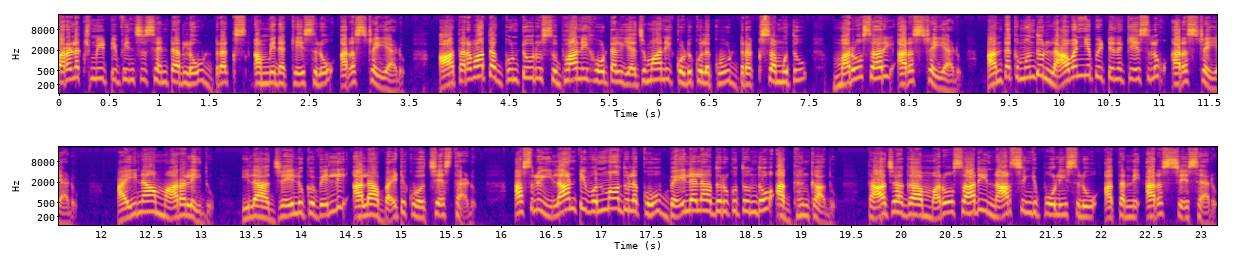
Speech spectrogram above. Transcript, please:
వరలక్ష్మి టిఫిన్స్ సెంటర్లో డ్రగ్స్ అమ్మిన కేసులో అరెస్టయ్యాడు. ఆ తర్వాత గుంటూరు సుభాని హోటల్ యజమాని కొడుకులకు డ్రగ్స్ అమ్ముతూ మరోసారి అరెస్టయ్యాడు. అంతకుముందు లావణ్య పెట్టిన కేసులో అరెస్టయ్యాడు. అయినా మారలేదు. ఇలా జైలుకు వెళ్ళి అలా బయటకు వచ్చేస్తాడు. అసలు ఇలాంటి ఉన్మాదులకు బెయిలెలా దొరుకుతుందో అర్థంకాదు. తాజాగా మరోసారి నార్సింగి పోలీసులు అతన్ని అరెస్ట్ చేశారు.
